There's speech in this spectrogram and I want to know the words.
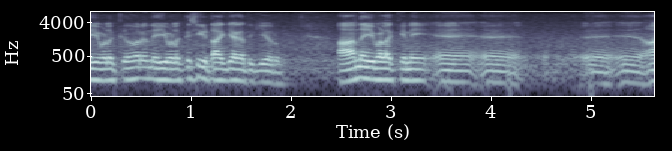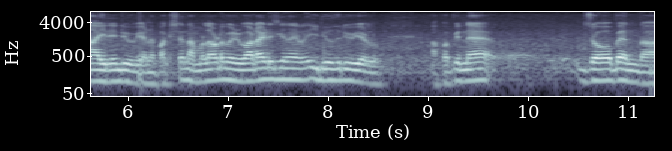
നെയ്വിളക്ക് എന്ന് പറയുമ്പോൾ നെയ്വിളക്ക് ഷീട്ടാക്കി അകത്ത് കയറും. ആ നെയ്വിളക്കിന് ആയിരം രൂപയാണ്. പക്ഷെ നമ്മളവിടെ വഴിപാടായിട്ട് ചെയ്യുന്ന ഇരുപത് രൂപയുള്ളൂ. അപ്പോൾ പിന്നെ ജോബ് എന്താ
